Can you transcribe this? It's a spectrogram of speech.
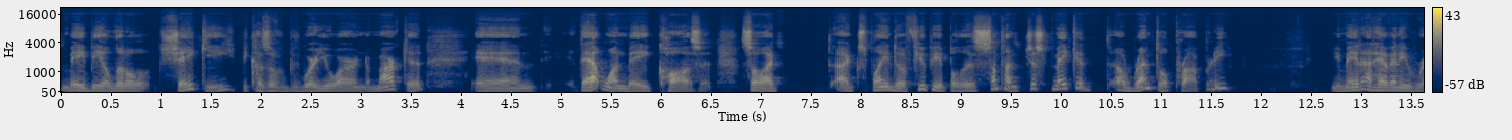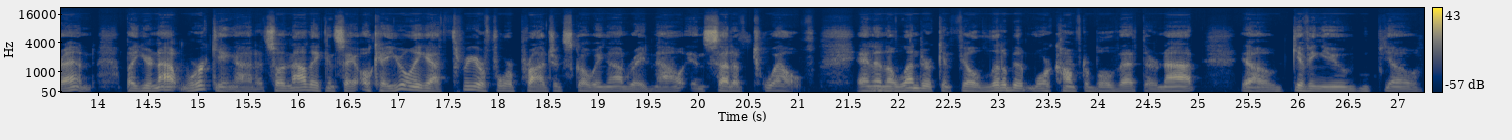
may be a little shaky because of where you are in the market, and that one may cause it. So I, I explained to a few people is sometimes just make it a rental property you may not have any rent, but you're not working on it. So now they can say, okay, you only got three or four projects going on right now instead of 12. And then a mm-hmm. lender can feel a little bit more comfortable that they're not, you know, giving you, you know,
